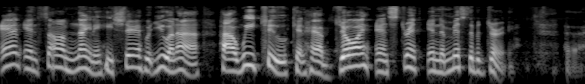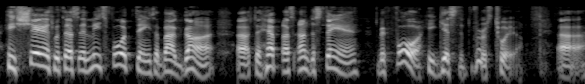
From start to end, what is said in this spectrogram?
And in Psalm 90, he shares with you and I how we too can have joy and strength in the midst of a journey. Uh, he shares with us at least four things about God uh, to help us understand before he gets to verse 12. Uh,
